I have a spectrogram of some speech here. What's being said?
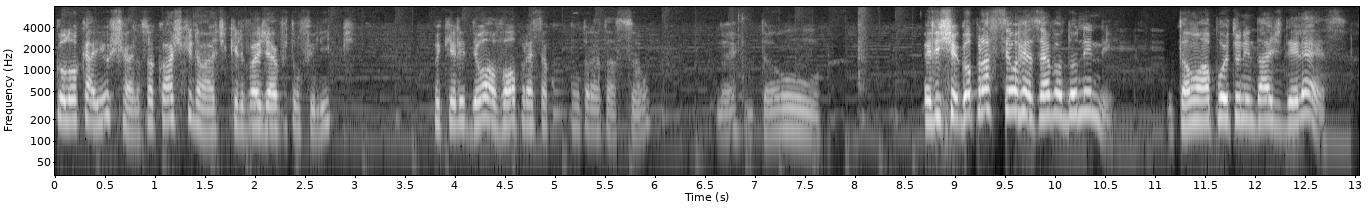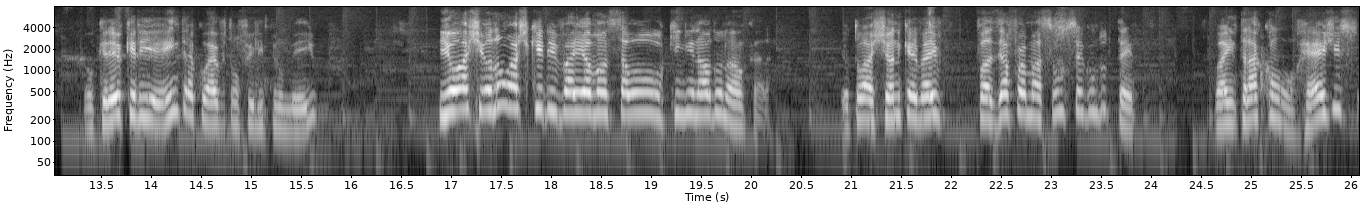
colocaria o Charles, só que eu acho que não, acho que ele vai de Everton Felipe, porque ele deu aval para essa contratação, né? Então, ele chegou para ser o reserva do Nenê. Então a oportunidade dele é essa. Eu creio que ele entra com o Everton Felipe no meio. E eu acho, eu não acho que ele vai avançar o King Naldo não, cara. Eu tô achando que ele vai fazer a formação do segundo tempo. Vai entrar com o Regis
